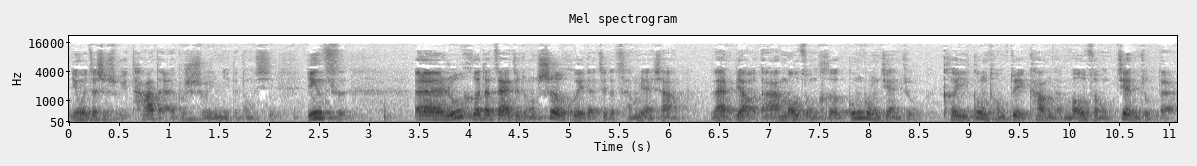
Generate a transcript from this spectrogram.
因为这是属于他的，而不是属于你的东西。因此，呃，如何的在这种社会的这个层面上来表达某种和公共建筑可以共同对抗的某种建筑的，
